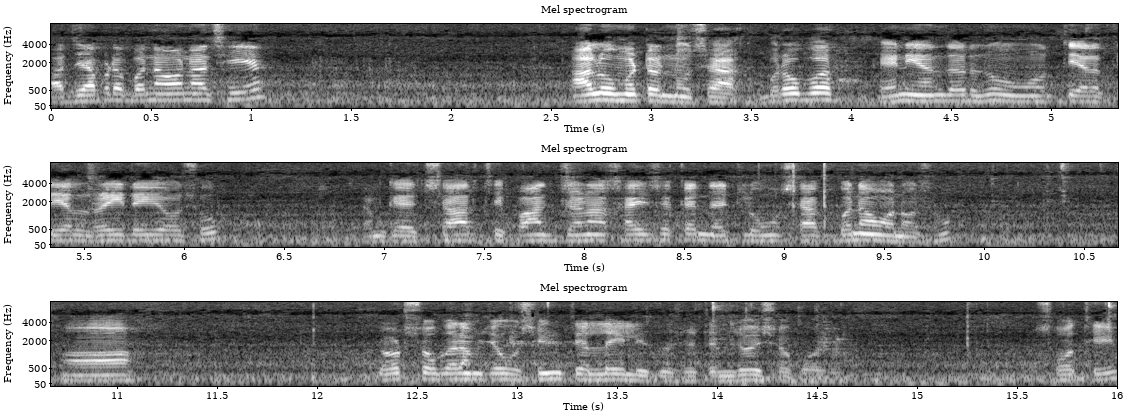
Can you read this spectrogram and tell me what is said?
આજે આપણે બનાવવાના છીએ આલુ મટરનું શાક, બરાબર? એની અંદર શું હું અત્યારે તેલ રહી રહ્યો છું, કેમ કે ચારથી પાંચ જણા ખાઈ શકે ને એટલું હું શાક બનાવવાનો છું. દોઢસો ગ્રામ જેવું સિંગ તેલ લઈ લીધું છે, તમે જોઈ શકો છો. સોથી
